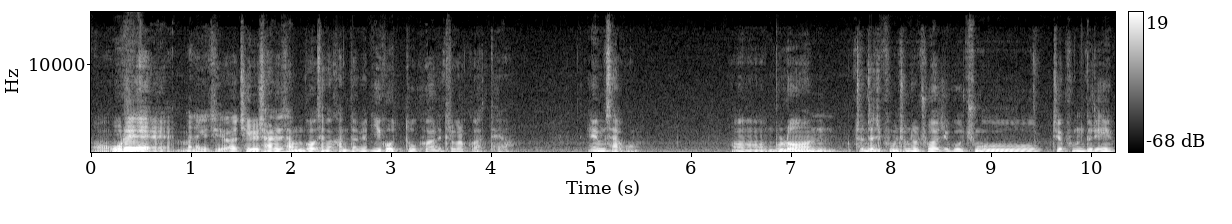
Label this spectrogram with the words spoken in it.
어, 올해 만약에 제가 제일 잘 산 거 생각한다면 이것도 그 안에 들어갈 것 같아요. M40. 어, 물론 전자제품은 점점 좋아지고 중국 제품들이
